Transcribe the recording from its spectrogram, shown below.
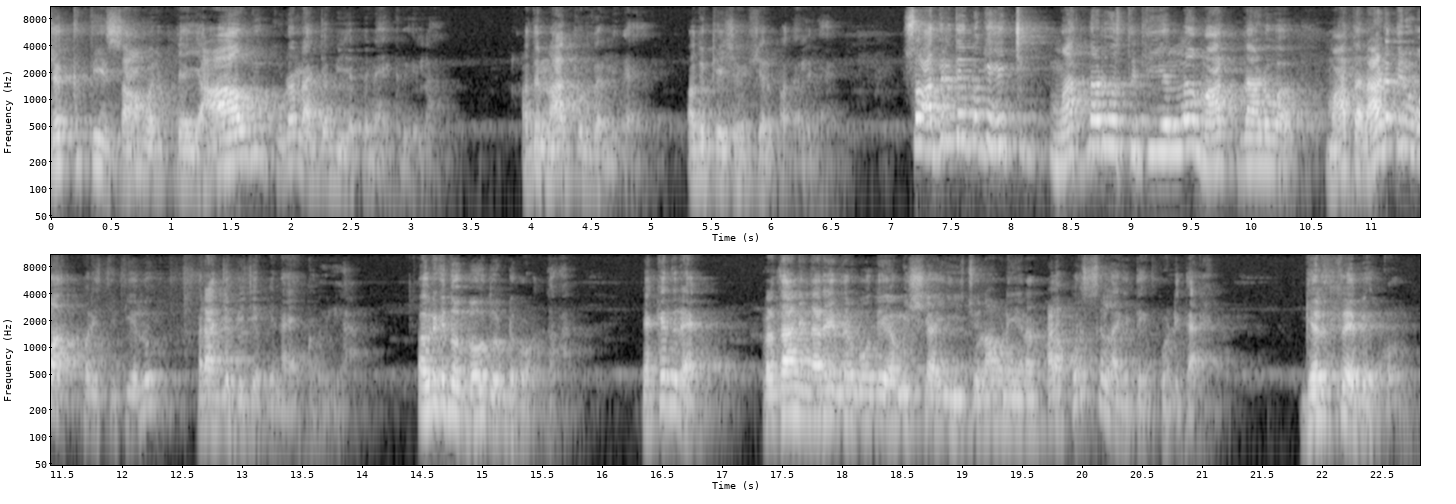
ಶಕ್ತಿ, ಸಾಮರ್ಥ್ಯ ಯಾವುದೂ ಕೂಡ ರಾಜ್ಯ ಬಿ ಜೆ ಪಿ ನಾಯಕರಿಗಿಲ್ಲ. ಅದು ನಾಗ್ಪುರದಲ್ಲಿದೆ, ಅದು ಕೇಶವ ಶಿಲ್ಪದಲ್ಲಿದೆ ಸೊ ಅದರದೇ ಬಗ್ಗೆ ಹೆಚ್ಚು ಮಾತನಾಡುವ ಸ್ಥಿತಿಯೆಲ್ಲ, ಮಾತನಾಡುವ, ಮಾತನಾಡದಿರುವ ಪರಿಸ್ಥಿತಿಯಲ್ಲೂ ರಾಜ್ಯ ಬಿ ಜೆ ಪಿ ನಾಯಕರು ಇಲ್ಲ. ಅವರಿಗೆ ಇದು ಬಹು ದೊಡ್ಡ ಹೊಡೆತ. ಯಾಕೆಂದರೆ ಪ್ರಧಾನಿ ನರೇಂದ್ರ ಮೋದಿ, ಅಮಿತ್ ಶಾ ಈ ಚುನಾವಣೆಯನ್ನು ಭಾಳ ಪರ್ಸನಲ್ ಆಗಿ ತೆಗೆದುಕೊಂಡಿದ್ದಾರೆ. ಗೆಲ್ಲಿಸಲೇಬೇಕು ಅಂತ.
